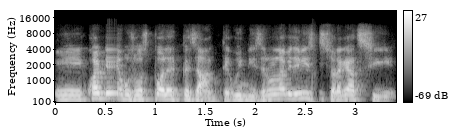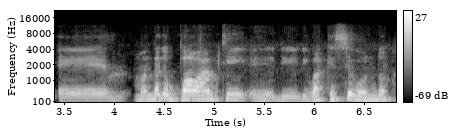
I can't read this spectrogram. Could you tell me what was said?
e qua andiamo sullo spoiler pesante, quindi se non l'avete visto ragazzi eh, mandate un po' avanti eh, di, di, qualche secondo,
